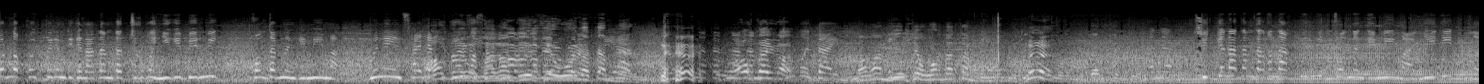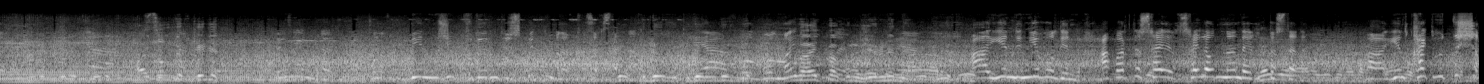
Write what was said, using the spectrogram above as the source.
орнына қойып беремін деген адамдар жүр ғой. Неге бермейді? Қолдарынан келмей ма? Міне енді сайлап Алты айға маған берсе орнатам бәрін. Алты айға. маған берсе орнатам міне. Ана сөйткен адамдарға нақ бермейді қолынан келмей ма? Не дейді бұлар? Иә, айтсам деп келеді білмеймін да. Мен уже күдерімді үзіп кеттім мына қазақстанда Иә, айтпа? Иә. а енді не болды енді? Апарды сай- сайлауды мынандай қылып тастады. А, енді қайтып өткізші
